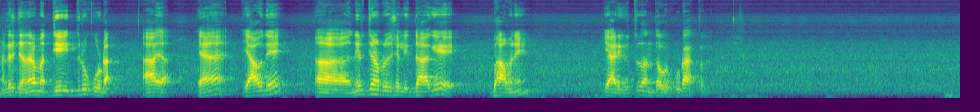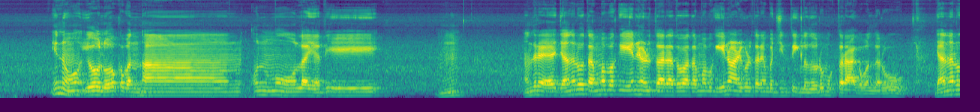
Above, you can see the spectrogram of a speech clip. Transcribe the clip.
ಅಂದರೆ ಜನರ ಮಧ್ಯೆ ಇದ್ದರೂ ಕೂಡ, ಆ ಯಾವುದೇ ನಿರ್ಜನ ಪ್ರದೇಶದಲ್ಲಿ ಇದ್ದ ಹಾಗೆ ಭಾವನೆ ಯಾರಿಗಿರ್ತದೆ ಅಂಥವ್ರು ಕೂಡ ಆಗ್ತದೆ. ಇನ್ನು ಯೋ ಲೋಕಬಂಧಾನ್ ಉನ್ಮೂಲಯತಿ. ಅಂದರೆ ಜನರು ತಮ್ಮ ಬಗ್ಗೆ ಏನು ಹೇಳ್ತಾರೆ ಅಥವಾ ತಮ್ಮ ಬಗ್ಗೆ ಏನು ಆಡಿಕೊಳ್ತಾರೆ ಎಂಬ ಚಿಂತೆ ಇಲ್ಲದವರು ಮುಕ್ತರಾಗಬಲ್ಲರು. ಜನರು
